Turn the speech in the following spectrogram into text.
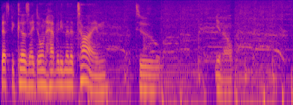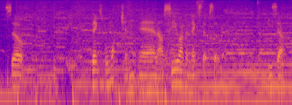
that's because I don't have any minute time to you know. So thanks for watching and I'll see you on the next episode. Peace out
